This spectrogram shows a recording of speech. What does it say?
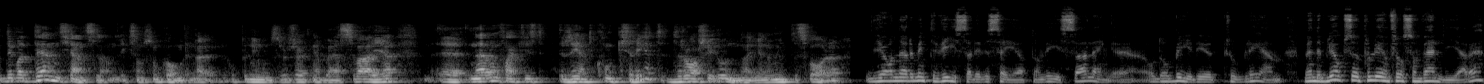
det var den känslan liksom som kommer när opinionsundersökningar börjar svaja. Eh, när de faktiskt rent konkret drar sig undan genom att inte svara. Ja, när de inte visar det vi säger att de visar längre. Och då blir det ju ett problem. Men det blir också ett problem för oss som väljare.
